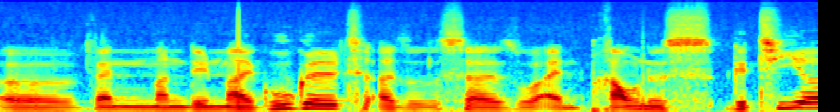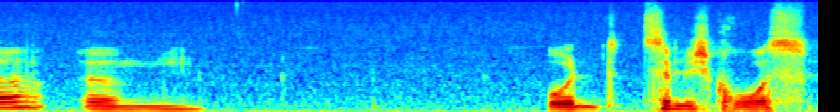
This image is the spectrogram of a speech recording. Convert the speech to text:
Äh, wenn man den mal googelt, also das ist ja so ein braunes Getier ähm, und ziemlich groß.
